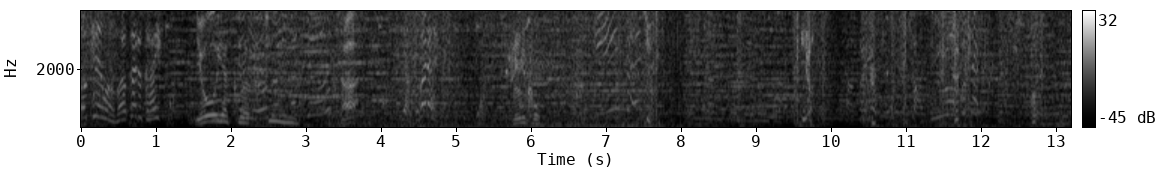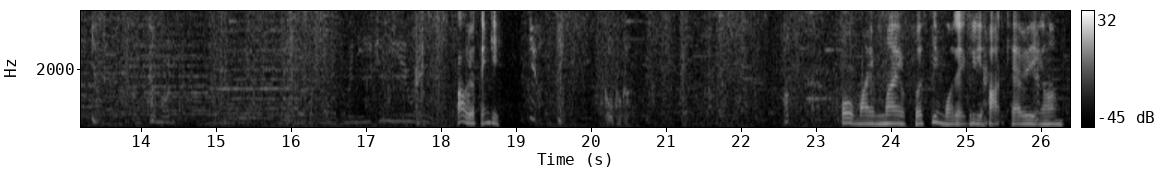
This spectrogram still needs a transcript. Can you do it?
の件はわかるかいようやくは口にさあ欲張れ文庫パウよ天気ここか Oh my my first team was actually hard carrying on.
